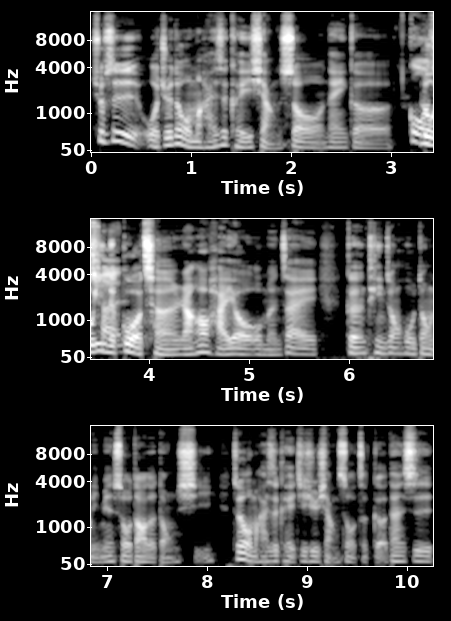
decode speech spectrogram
就是我觉得我们还是可以享受那个录音的过程，过程然后还有我们在跟听众互动里面收到的东西，这我们还是可以继续享受这个。但是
